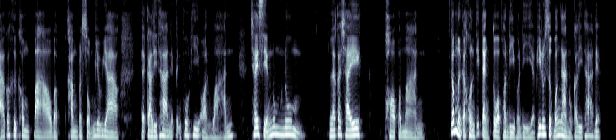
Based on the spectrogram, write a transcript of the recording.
าวๆ ก็คือคอมปาวแบบคำผสมยาวๆ แต่กาลิธาเนี่ยเป็นพวกที่อ่อนหวาน ใช้เสียงนุ่มๆ แล้วก็ใช้พอประมาณ ก็เหมือนกับคนที่แต่งตัวพอดีพอดีอะพี่รู้สึกว่างานของกาลิธาเนี่ย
